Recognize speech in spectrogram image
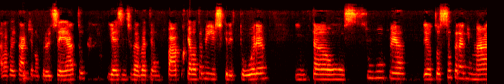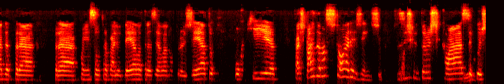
Ela vai estar aqui no projeto e a gente vai bater um papo, porque ela também é escritora. Então, super, eu estou super animada para conhecer o trabalho dela, trazer ela no projeto, porque faz parte da nossa história, gente. Os escritores clássicos.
